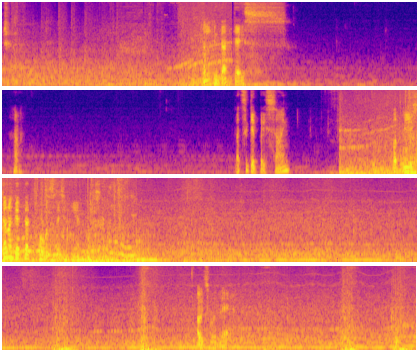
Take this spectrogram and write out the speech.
Well, in that case... Huh. That's a Kett base sign. But we're gonna get that forward station here. Oh, it's over there.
